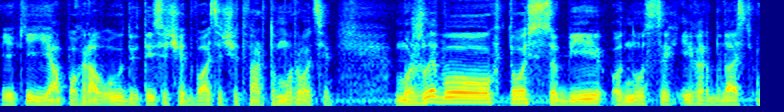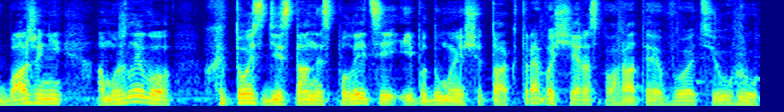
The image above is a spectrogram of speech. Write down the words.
які я пограв у 2024 році. Можливо, хтось собі одну з цих ігор додасть у бажані, а можливо, хтось дістане з полиці і подумає, що так, треба ще раз пограти в цю гру.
